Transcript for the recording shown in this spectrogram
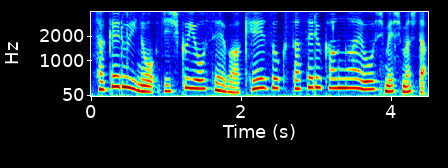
酒類の自粛要請は継続させる考えを示しました。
